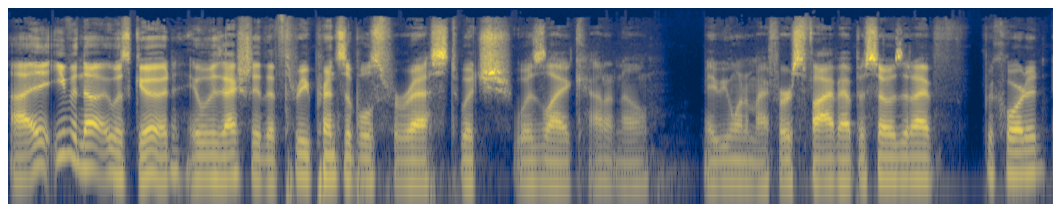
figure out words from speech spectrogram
uh, even though it was good, it was actually the three principles for rest, which was like, I don't know, maybe one of my first five episodes that I've recorded.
